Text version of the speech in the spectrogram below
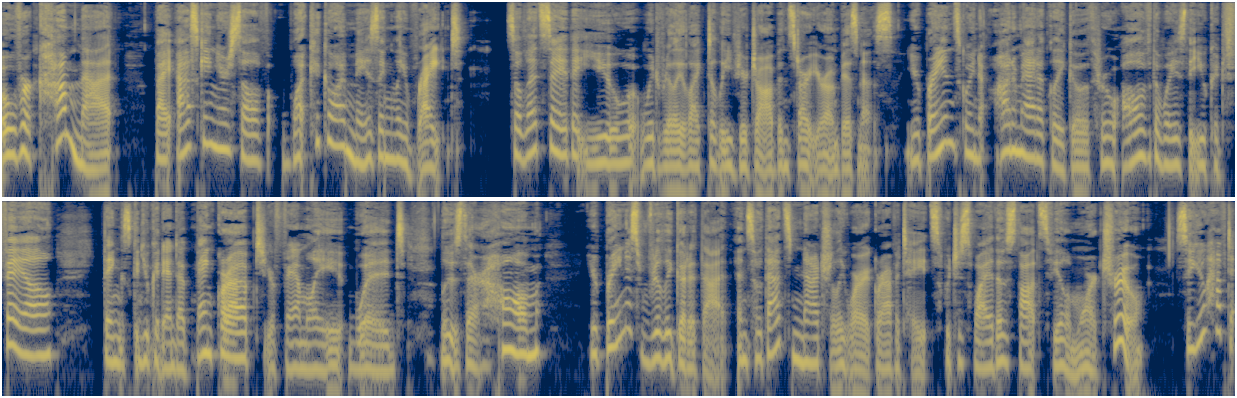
overcome that by asking yourself, what could go amazingly right? So let's say that you would really like to leave your job and start your own business. Your brain's going to automatically go through all of the ways that you could fail. Things you could end up bankrupt, your family would lose their home. Your brain is really good at that. And so that's naturally where it gravitates, which is why those thoughts feel more true. So you have to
